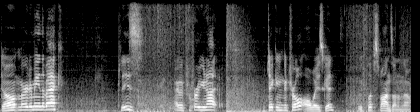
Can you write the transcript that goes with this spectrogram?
Don't murder me in the back. Please. I would prefer you not. We're taking control. Always good. We flip spawns on them, though.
